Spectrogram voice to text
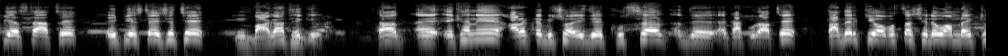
পেঁয়াজটা আছে, এই পেঁয়াজটা এসেছে বাগা থেকে। তা এখানে আরেকটা বিষয় যে খুচরা যে কাকুরা আছে তাদের কি অবস্থা সেটাও আমরা একটু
